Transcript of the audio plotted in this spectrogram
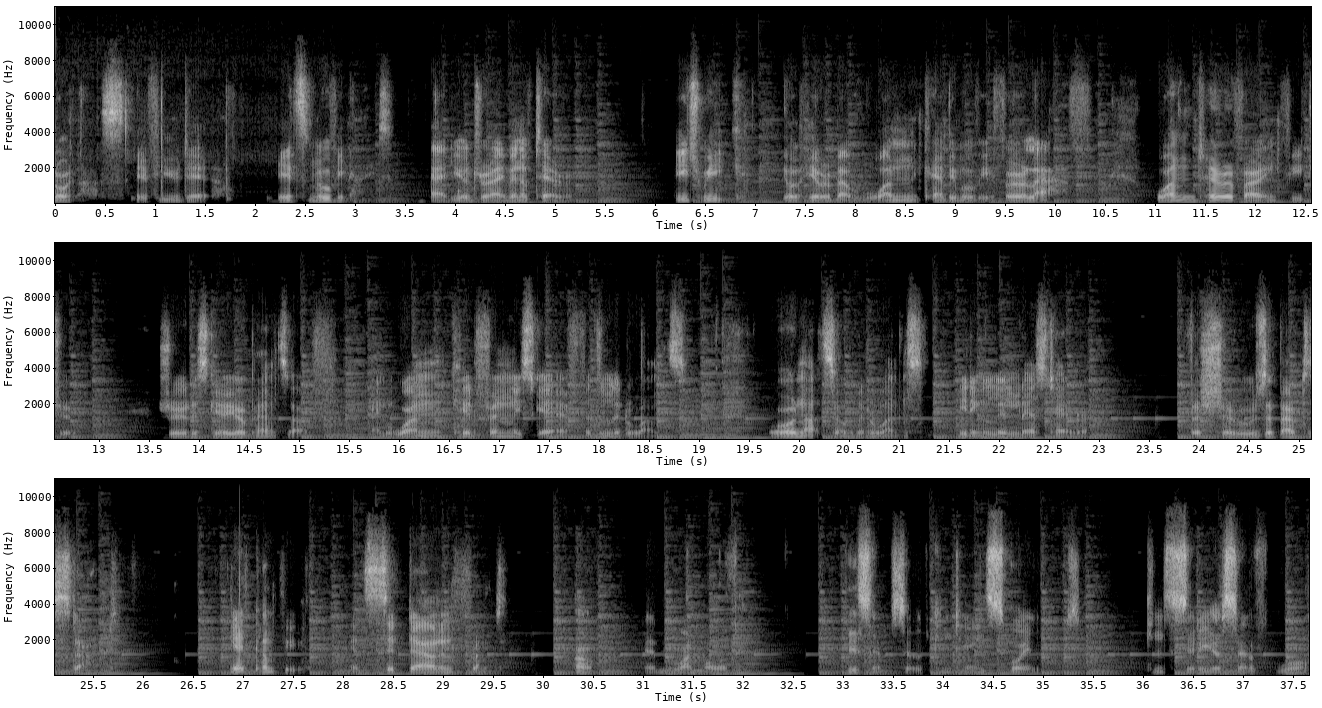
Join us if you dare. It's movie night at your drive-in of terror. Each week, you'll hear about one campy movie for a laugh, one terrifying feature sure to scare your pants off, and one kid-friendly scare for the little ones, or not so little ones, needing a little less terror. The show's about to start. Get comfy and sit down in front. Oh, and one more thing. This episode contains spoilers. Consider yourself warned.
